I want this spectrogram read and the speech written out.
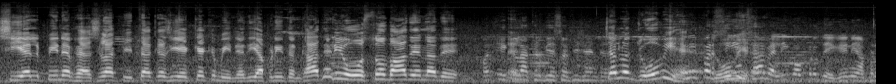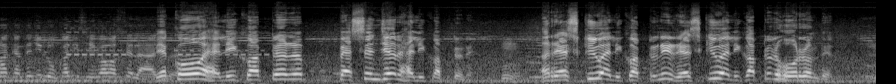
ਸੀਐਲਪੀ ਨੇ ਫੈਸਲਾ ਕੀਤਾ ਕਿ ਅਸੀਂ ਇੱਕ ਇੱਕ ਮਹੀਨੇ ਦੀ ਆਪਣੀ ਤਨਖਾਹ ਦੇਣੀ ਉਸ ਤੋਂ ਬਾਅਦ ਇਹਨਾਂ ਦੇ ਪਰ 1 ਲੱਖ ਰੁਪਏ ਸਫੀਸ਼ੀਐਂਟ ਚਲੋ ਜੋ ਵੀ ਹੈ ਪਰ ਸੀਐਮ ਸਾਹਿਬ ਹੈਲੀਕਾਪਟਰ ਦੇ ਗਏ ਨੇ ਆਪਣਾ ਕਹਿੰਦੇ ਜੀ ਲੋਕਾਂ ਦੀ ਸੇਵਾ ਵਾਸਤੇ ਲਾਇਆ ਦੇਖੋ ਹੈਲੀਕਾਪਟਰ ਪੈਸੇਂਜਰ ਹੈਲੀਕਾਪਟਰ ਹੈ। ਰੈਸਕਿਊ ਹੈਲੀਕਾਪਟਰ ਨਹੀਂ ਰੈਸਕਿਊ ਹੈਲੀਕਾਪਟਰ ਹੋਰ ਹੁੰਦੇ ਨੇ।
